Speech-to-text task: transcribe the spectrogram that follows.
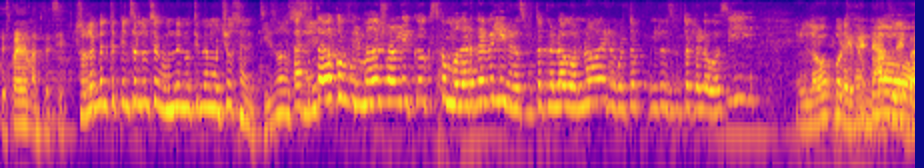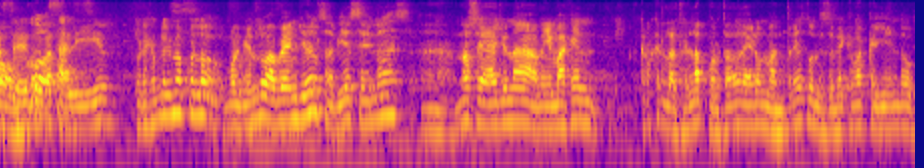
Spider-Man 3, sí. Solamente piénsalo un segundo y no tiene mucho sentido. Hasta ¿sí? estaba confirmado Charlie Cox como Daredevil y resultó que luego no, y resultó, resultó que luego sí. Y luego, por Que ejemplo. Va a, ser- va a salir. Por ejemplo, yo me acuerdo, volviendo a Avengers, había escenas, ah, no sé, hay una imagen, creo que la trae la portada de Iron Man 3, donde se ve que va cayendo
